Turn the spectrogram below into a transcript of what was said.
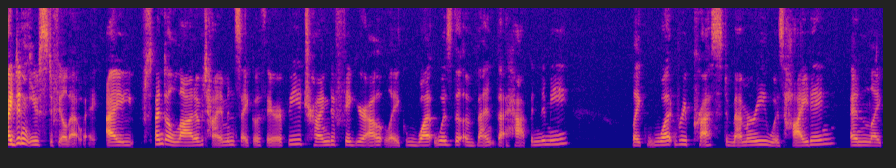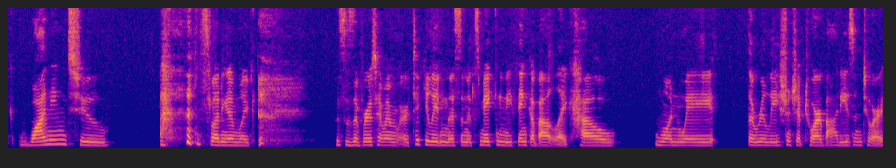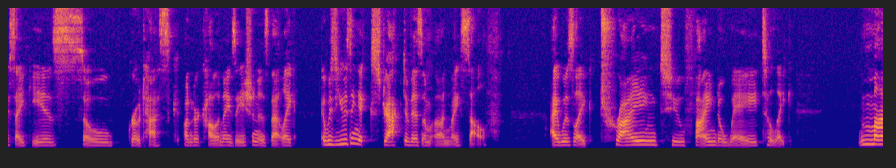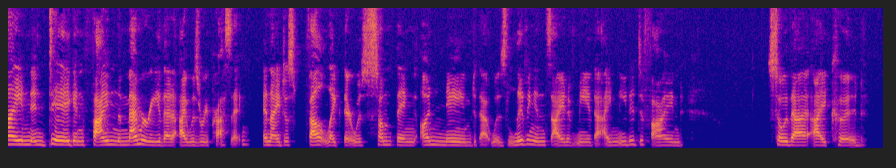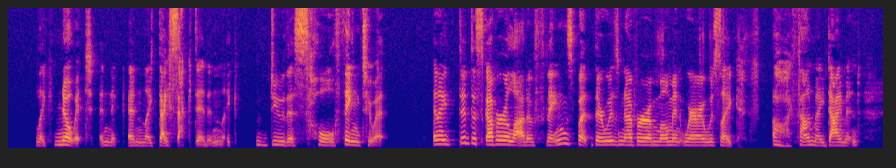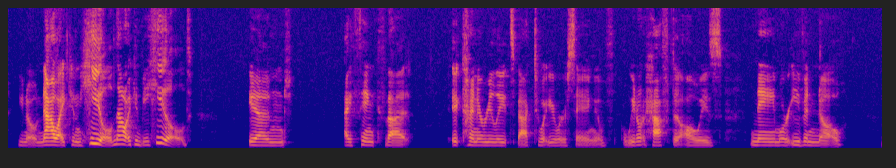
I didn't used to feel that way. I spent a lot of time in psychotherapy trying to figure out like what was the event that happened to me. Like what repressed memory was hiding and like wanting to it's funny i'm like this is the first time i'm articulating this and it's making me think about like how one way the relationship to our bodies and to our psyche is so grotesque under colonization is that like i was using extractivism on myself i was like trying to find a way to like mine and dig and find the memory that I was repressing. And I just felt like there was something unnamed that was living inside of me that I needed to find so that I could like know it and and like dissect it and like do this whole thing to it. And I did discover a lot of things, but there was never a moment where I was like, oh, I found my diamond. You know, now I can heal. Now I can be healed and I think that it kind of relates back to what you were saying of we don't have to always name or even know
